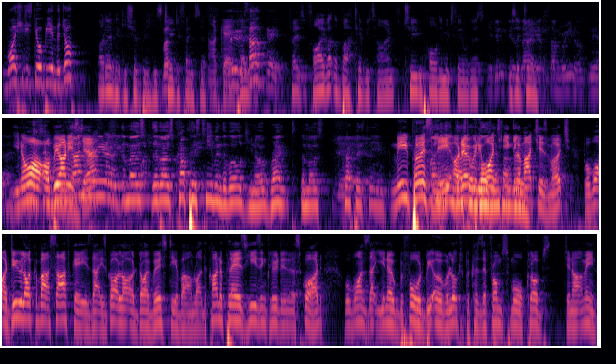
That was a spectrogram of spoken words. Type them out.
why should he still be in the job? I don't think he should be. He's But- too defensive. Okay. Who, Plays- Southgate? Plays five at the back every time, two holding midfielders. He didn't He's do a that joke. against San Marino. You know what? I'll be honest, San yeah. Marino, the most, the most crappiest team in the world. You know, ranked the most crappiest team. Me personally, I don't really watch England matches much, but what I do like about Southgate is that he's got a lot of diversity about him. Like the kind of players he's included in the squad were ones that you know before would be overlooked because they're from small clubs. Do you know what I mean?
